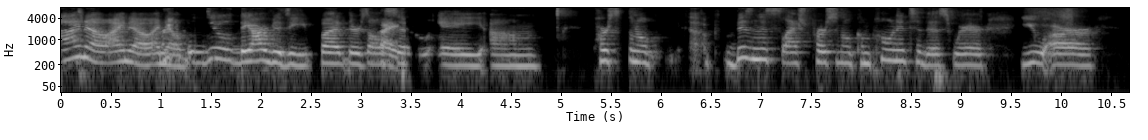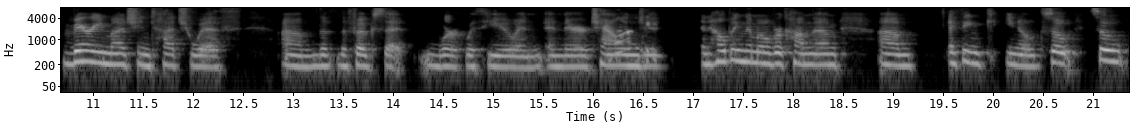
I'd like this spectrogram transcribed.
Right. I know, I know, I know. They do. They are busy, but there's also right. a um, personal uh, business slash personal component to this where you are very much in touch with um, the, the folks that work with you and, and their challenges and helping them overcome them. Um, I think, you know, so, so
